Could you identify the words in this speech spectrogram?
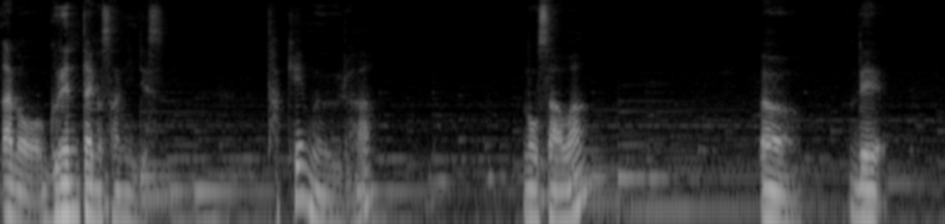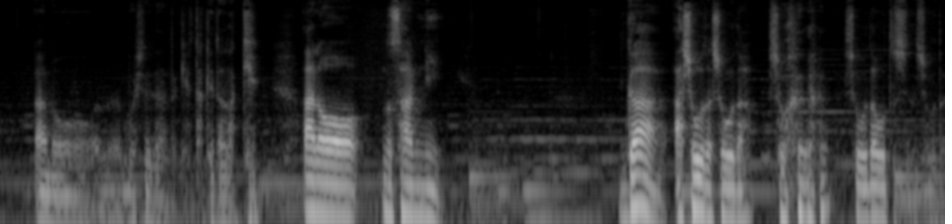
あのグレン隊の3人です。竹村野沢？うん。であのもう一人なんだっけ？武田だっけ？あのの3人があ正田正田。正田正田落としの正田。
